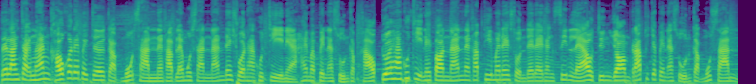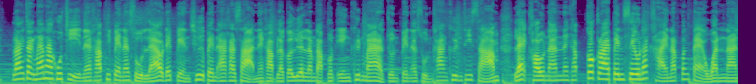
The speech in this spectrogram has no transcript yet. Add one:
แต่หลังจากนั้นเขาก็ได้ไปเจอกับมุซันนะครับและมุซันนั้นได้ชวนฮาคุจิเนี่ยให้มาเป็นอสูรกับเขา โดยฮาคุจิในตอนนั้นนะครับที่ไม่ได้สนใดๆทั้งสิ้นแล้ว จึงยอมรับที่จะเป็นอสูรกับมุซัน หลังจากนั้นฮาคุจินะครับที่เป็นอสูรแล้วได้เปลี่ยนชื่อเป็นอาคาสะนะครับแล้วก็เลื่อนลำดับตนเองขึ้นมา จนเป็นอสูรข้างขึ้นที่ 3 และเขานั้นนะครับก็กลายเป็นเซลล์นักขายนับตั้งแต่วันนั้น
